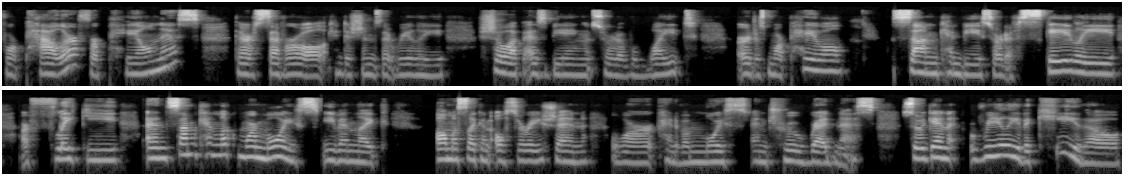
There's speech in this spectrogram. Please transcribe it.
for pallor, for paleness. There are several conditions that really show up as being sort of white or just more pale. Some can be sort of scaly or flaky, and some can look more moist, even like almost like an ulceration or kind of a moist and true redness. So, again, really the key though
